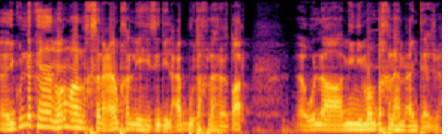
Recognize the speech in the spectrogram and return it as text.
آه، يقول لك normal خسر عام خليه يزيد يلعب ودخله ل tard آه، ولا minimum دخله مع إنتاجه.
